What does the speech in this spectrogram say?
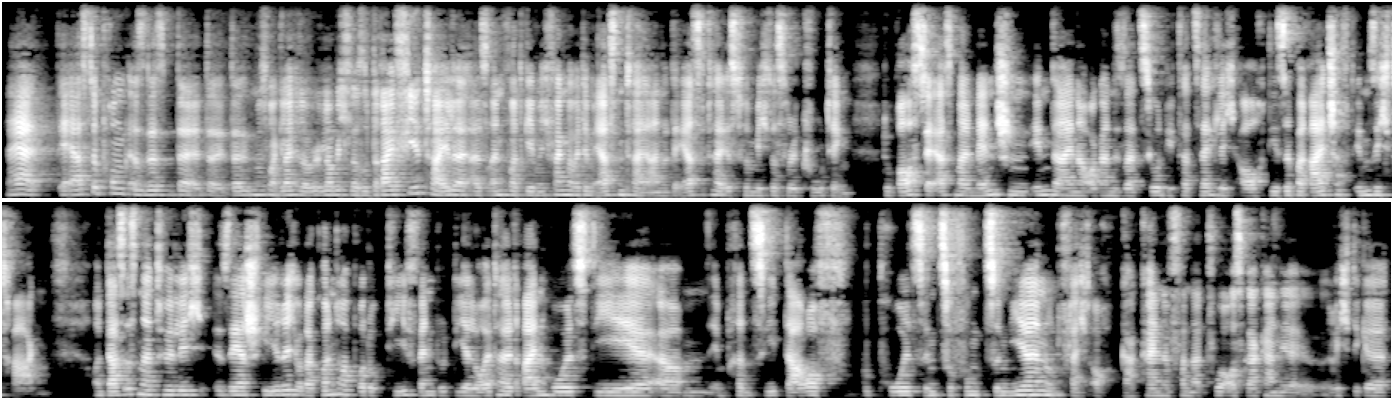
Naja, der erste Punkt, also das, da, da, da muss man gleich, glaube glaub ich, so drei, vier Teile als Antwort geben. Ich fange mal mit dem ersten Teil an. Und der erste Teil ist für mich das Recruiting. Du brauchst ja erstmal Menschen in deiner Organisation, die tatsächlich auch diese Bereitschaft in sich tragen. Und das ist natürlich sehr schwierig oder kontraproduktiv, wenn du dir Leute halt reinholst, die ähm, im Prinzip darauf gepolt sind zu funktionieren und vielleicht auch gar keine von Natur aus gar keine richtige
